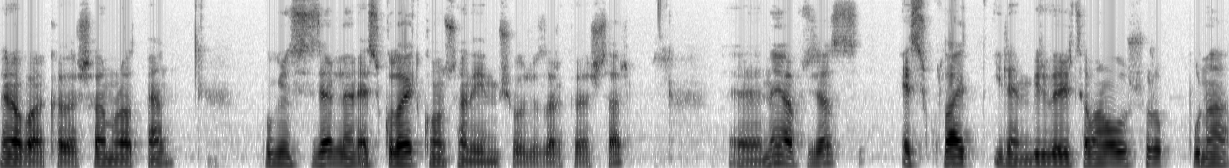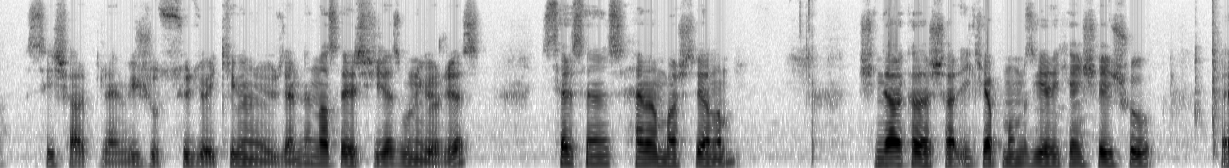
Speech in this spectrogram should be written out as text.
Merhaba arkadaşlar, Murat ben. Bugün sizlerle SQLite konusuna değinmiş olacağız arkadaşlar. Ee, ne yapacağız? SQLite ile bir veri tabanı oluşturup buna C Sharp ile Visual Studio 2010 üzerinde nasıl erişeceğiz bunu göreceğiz. İsterseniz hemen başlayalım. Şimdi arkadaşlar ilk yapmamız gereken şey şu. Ee,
